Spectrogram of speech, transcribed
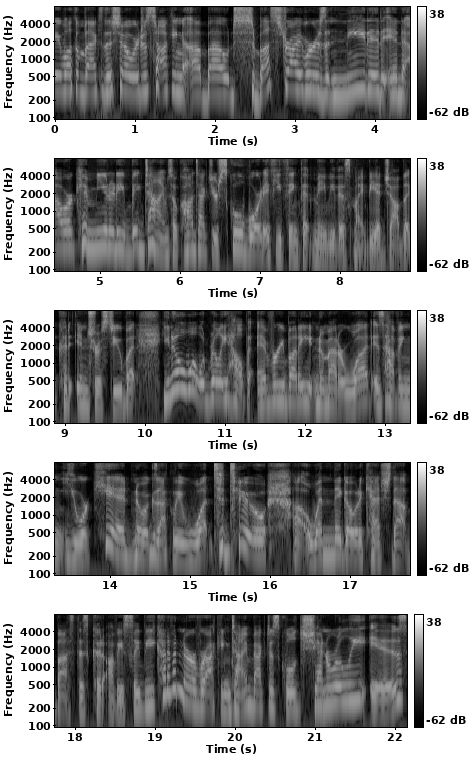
Hey, welcome back to the show. We're just talking about bus drivers needed in our community big time. So contact your school board if you think that maybe this might be a job that could interest you. But you know what would really help everybody, no matter what, is having your kid know exactly what to do uh, when they go to catch that bus. This could obviously be kind of a nerve wracking time. Back to school generally is.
